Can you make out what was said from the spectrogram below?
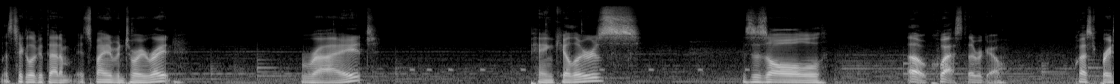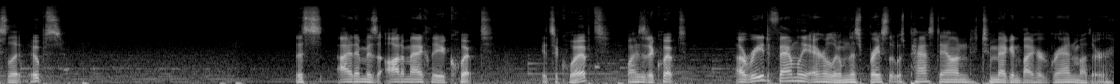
Let's take a look at that. Um, It's my inventory, right? Right. Painkillers. This is all... Oh, quest. There we go. Quest bracelet. Oops. This item is automatically equipped. It's equipped? Why is it equipped? A Reed family heirloom, this bracelet was passed down to Megan by her grandmother.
